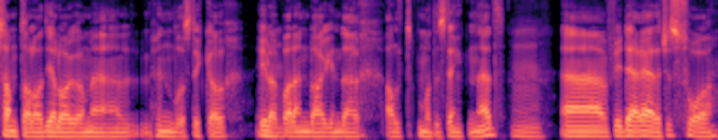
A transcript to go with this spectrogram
samtaler og dialoger med 100 stykker i løpet av den dagen der alt på en måte stengte ned. Mm. Eh, for der er det ikke så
